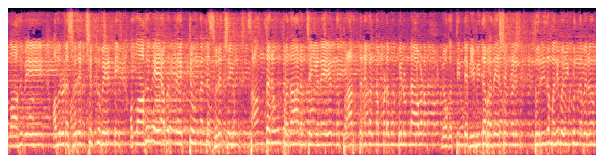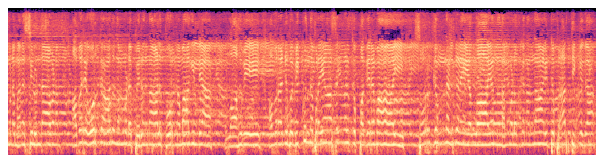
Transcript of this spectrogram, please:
അള്ളാഹുവേ അവരുടെ സുരക്ഷയ്ക്ക് വേണ്ടി അള്ളാഹുവേ അവർക്ക് ഏറ്റവും നല്ല സുരക്ഷയും സാന്ത്വനവും പ്രദാനം ചെയ്യണേ എന്ന് പ്രാർത്ഥനകൾ നമ്മുടെ മുമ്പിൽ ഉണ്ടാവണം ലോകത്തിന്റെ വിവിധ പ്രദേശങ്ങളിൽ ദുരിതം അനുഭവിക്കുന്നവർ നമ്മുടെ മനസ്സിലുണ്ടാവണം. അവരെ ഓർക്കാതെ നമ്മുടെ പെരുന്നാൾ പൂർണമാകില്ല. അള്ളാഹുവേ അവർ അനുഭവിക്കുന്ന പ്രയാസങ്ങൾക്ക് പകരമായി സ്വർഗം നൽകണേ അല്ല എന്ന് നമ്മളൊക്കെ നന്നായിട്ട് പ്രാർത്ഥിക്കുക.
